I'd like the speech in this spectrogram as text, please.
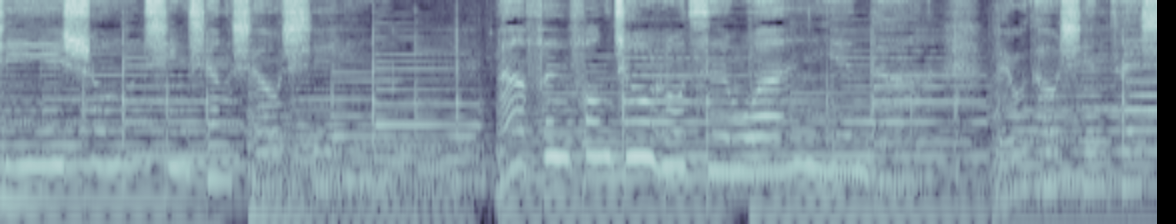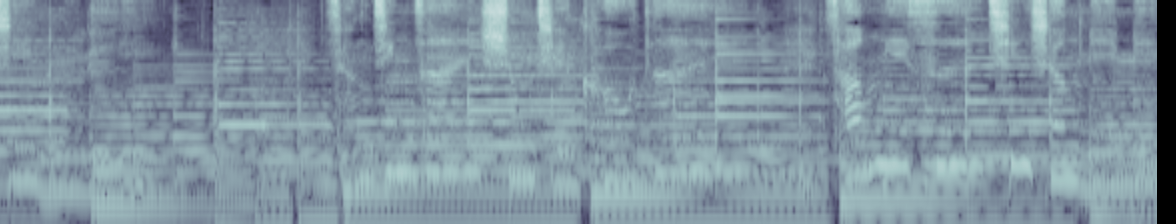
细一束清香小溪，那芬芳就如此蜿蜒的流到现在心里。曾经在胸前口袋藏一丝清香秘密，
